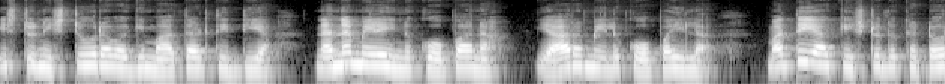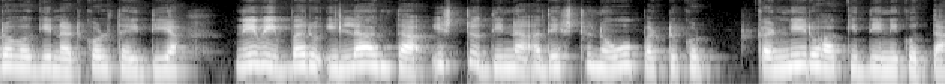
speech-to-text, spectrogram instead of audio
ಇಷ್ಟು ನಿಷ್ಠೂರವಾಗಿ ಮಾತಾಡ್ತಿದ್ದೀಯಾ? ನನ್ನ ಮೇಲೆ ಇನ್ನು ಕೋಪನಾ? ಯಾರ ಮೇಲೂ ಕೋಪ ಇಲ್ಲ. ಮತ್ತೆ ಯಾಕೆ ಇಷ್ಟೊಂದು ಕಠೋರವಾಗಿ ನಡ್ಕೊಳ್ತಾ ಇದ್ದೀಯಾ? ನೀವಿಬ್ಬರು ಇಲ್ಲ ಅಂತ ಇಷ್ಟು ದಿನ ಅದೆಷ್ಟು ನೋವು ಪಟ್ಟು ಕಣ್ಣೀರು ಹಾಕಿದ್ದೀನಿ ಗೊತ್ತಾ?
